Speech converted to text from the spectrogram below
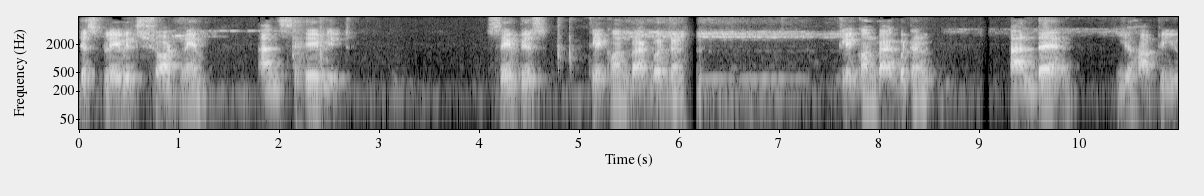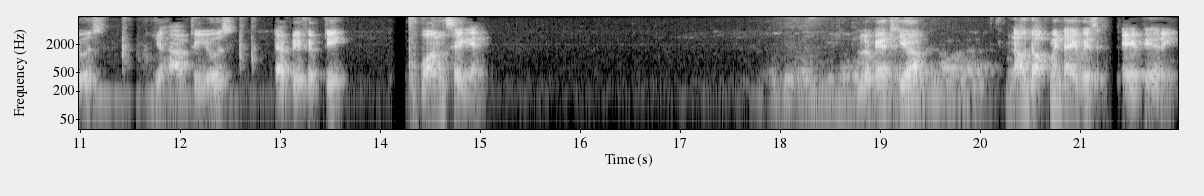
display with short name and save it. Save this, click on back button, click on back button, and then you have to use, you have to use FB50 once again. Look at here. Now document type is appearing.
